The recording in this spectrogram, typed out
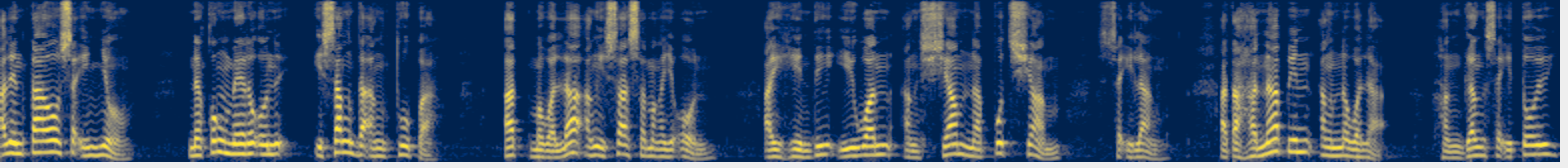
Alin tao sa inyo na kung meron isang daang tupa at mawala ang isa sa mga iyon, ay hindi iwan ang siyam na putsyam sa ilang, at hahanapin ang nawala hanggang sa ito'y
